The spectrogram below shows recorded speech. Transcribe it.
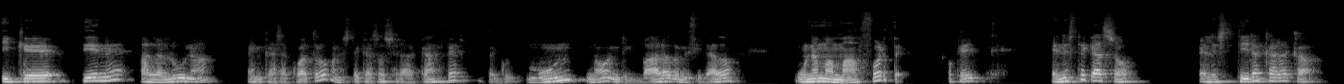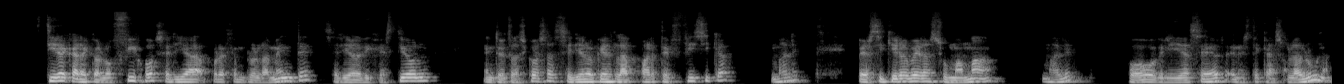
Y que tiene a la luna en casa 4, en este caso será cáncer, the good moon, ¿no? En Digbala, domiciliado, una mamá fuerte, ¿ok? En este caso, el estira caraca, estira caraca lo fijo sería, por ejemplo, la mente, sería la digestión, entre otras cosas, sería lo que es la parte física, ¿vale? Pero si quiero ver a su mamá, ¿vale? Podría ser, en este caso, la luna,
